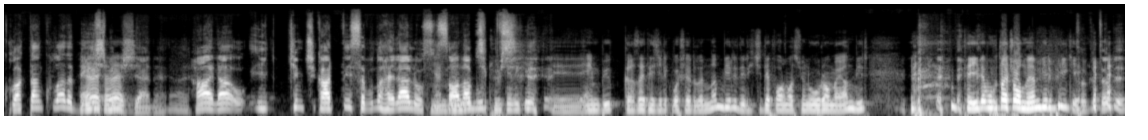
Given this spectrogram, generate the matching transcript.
Kulaktan kulağa da Evet, değişmemiş yani. Yani Hala o ilk kim çıkarttıysa bunu helal olsun Yani sağlam bu çıkmış. Türkiye'deki e, en büyük gazetecilik başarılarından biridir. Hiç deformasyona uğramayan bir teyide muhtaç olmayan bir bilgi. Tabii tabii.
